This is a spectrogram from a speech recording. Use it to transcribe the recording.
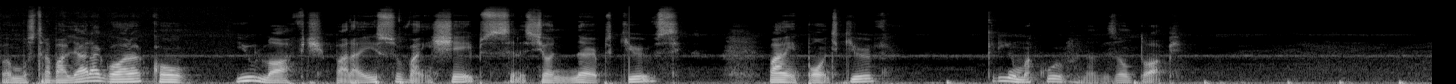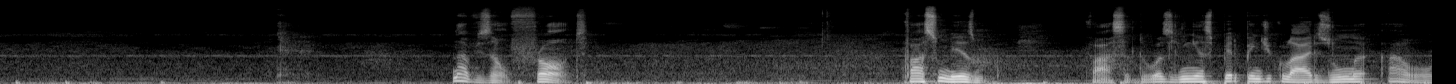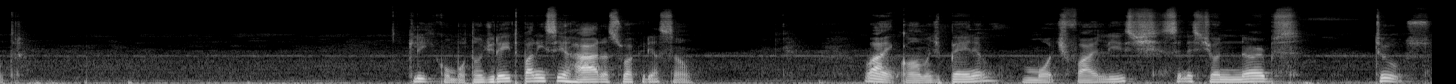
Vamos trabalhar agora com U-Loft. Para isso, vai em Shapes, selecione NURBS Curves, vai em Point Curve, crie uma curva na visão top. Na visão Front, faça o mesmo. Faça duas linhas perpendiculares uma à outra. Clique com o botão direito para encerrar a sua criação. Vá em Command Panel, Modify List, selecione NURBS Tools.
